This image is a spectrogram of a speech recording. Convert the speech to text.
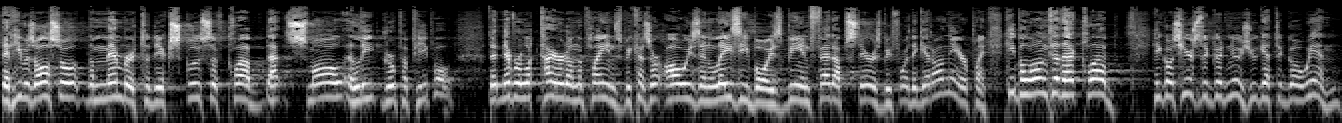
that he was also the member to the exclusive club, that small elite group of people that never look tired on the planes because they're always in La-Z-Boys being fed upstairs before they get on the airplane. He belonged to that club. He goes, Here's the good news you get to go in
